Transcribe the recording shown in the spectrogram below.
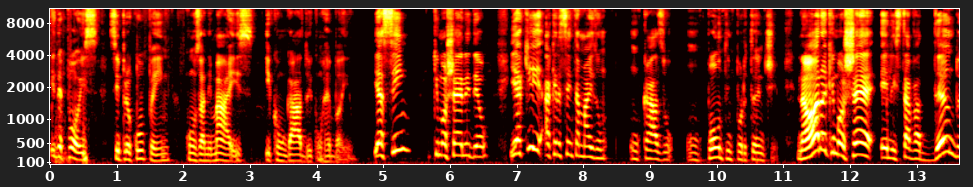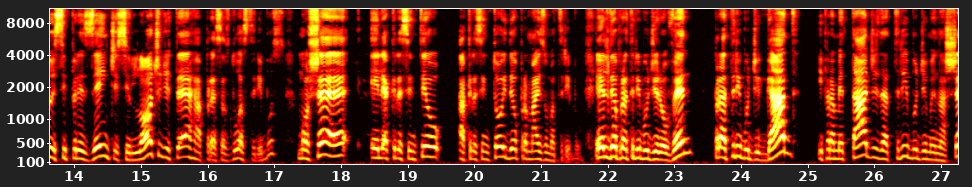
e depois se preocupem com os animais e com gado e com rebanho. E assim que Moshe lhe deu. E aqui acrescenta mais um, um caso, um ponto importante. Na hora que Moshe ele estava dando esse presente, esse lote de terra para essas duas tribos, Moshe ele acrescentou, acrescentou e deu para mais uma tribo. Ele deu para a tribo de Reuven, para a tribo de Gad e para metade da tribo de Menashe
